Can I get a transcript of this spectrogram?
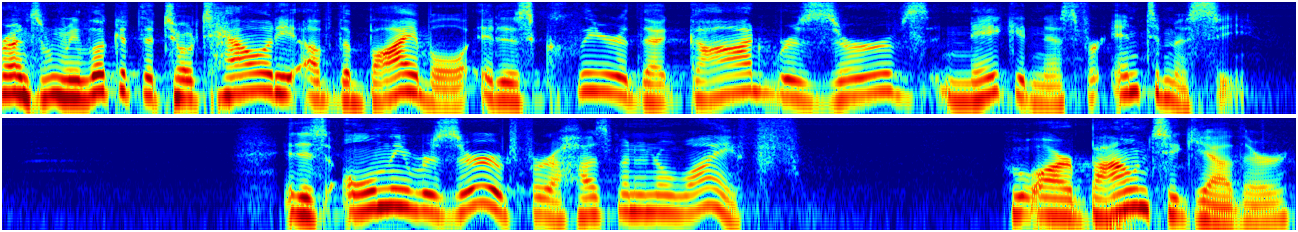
friends, when we look at the totality of the Bible, it is clear that God reserves nakedness for intimacy. It is only reserved for a husband and a wife who are bound together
